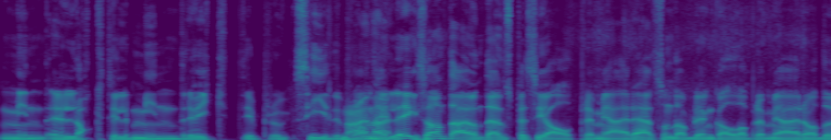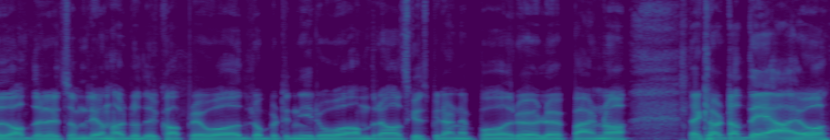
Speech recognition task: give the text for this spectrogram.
mindre, eller lagt til et mindre viktig pro- sideprogram heller. ikke sant? Det er jo det er en spesialpremiere, som da blir en gallapremiere, og du hadde liksom Leonardo DiCaprio og Robert De Niro og andre av skuespillerne på røde løperen, og det er klart at det er jo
